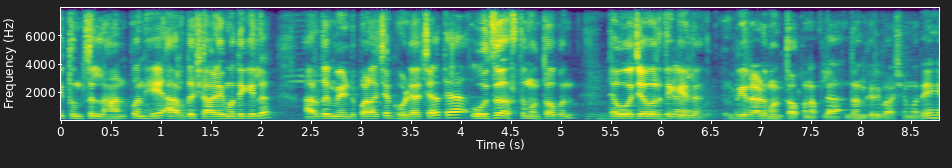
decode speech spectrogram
की तुमचं लहानपण हे अर्ध शाळेमध्ये गेलं अर्ध मेंढपाळाच्या घोड्याच्या त्या ओझं असतं म्हणतो आपण त्या ओझ्यावरती गेलं. बिराड म्हणतो आपण आपल्या धनगरी भाषेमध्ये.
